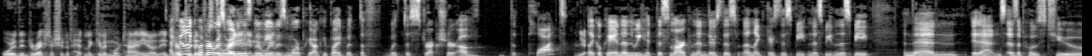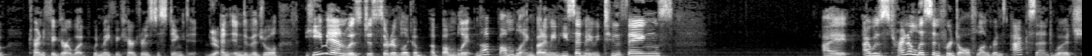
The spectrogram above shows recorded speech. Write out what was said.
or the director should have had like given more time. You know, I feel like whoever was writing this movie was more preoccupied with the with the structure of the plot. Yeah. Like, okay, and then we hit this mark, and then there's this, and like there's this beat, and this beat, and this beat, and then it ends, as opposed to trying to figure out what would make the characters distinct yeah. and individual. He Man was just sort of like a, a bumbling, not bumbling, but I mean, he said maybe two things. I I was trying to listen for Dolph Lundgren's accent, which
